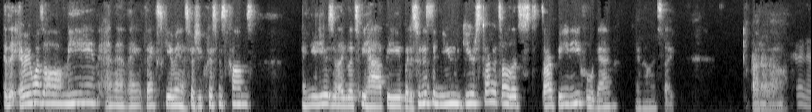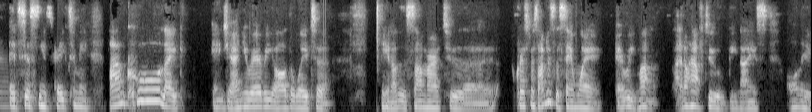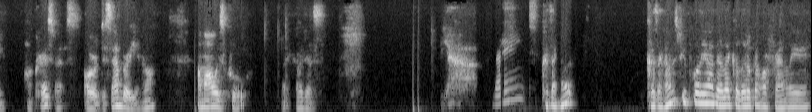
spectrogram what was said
Everyone's all mean, and then Thanksgiving, especially Christmas comes, and New Year's are like, let's be happy. But as soon as the new year starts, oh, let's start being evil again. You know, it's like, I don't know I don't know. it just seems fake to me. I'm cool, like in January all the way to, you know, the summer to the Christmas. I'm just the same way every month. I don't have to be nice only on Christmas or December, you know. I'm always cool. Like I just, yeah. Right. Because I know, because I notice people, yeah, they're like a little bit more friendly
